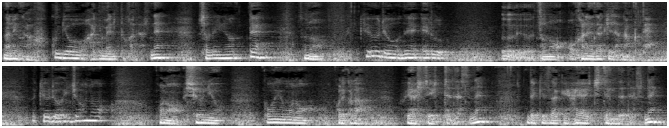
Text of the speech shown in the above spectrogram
何か副業を始めるとかですね。それによってその給料で得るそのお金だけじゃなくて給料以上のこの収入こういうものをこれから増やしていってですねできるだけ早い地点でですね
